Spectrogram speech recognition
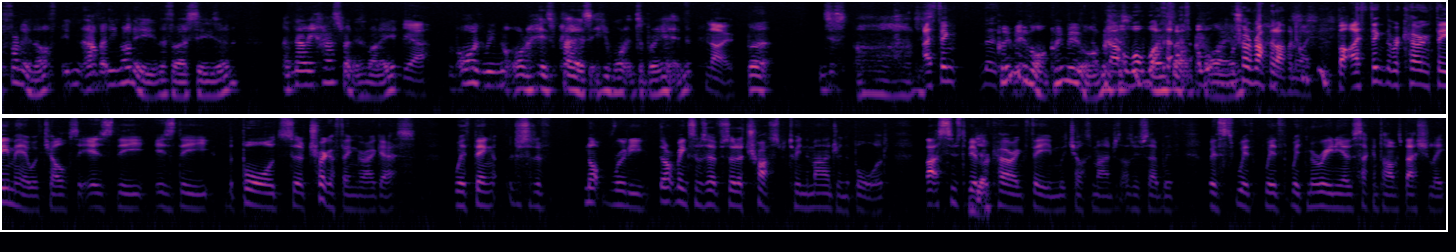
funny enough, he didn't have any money in the first season, and now he has spent his money. Yeah. Arguably not on his players that he wanted to bring in, No. but just oh, just I think. The, can we move on? Can we move on? no, what, what, I'll I start we'll try and wrap it up anyway. But I think the recurring theme here with Chelsea is the is the the board's sort of trigger finger, I guess, with being just sort of not really not being some sort of sort of trust between the manager and the board. That seems to be a Yeah. recurring theme with Chelsea managers, as we've said with with with with with Mourinho the second time especially,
